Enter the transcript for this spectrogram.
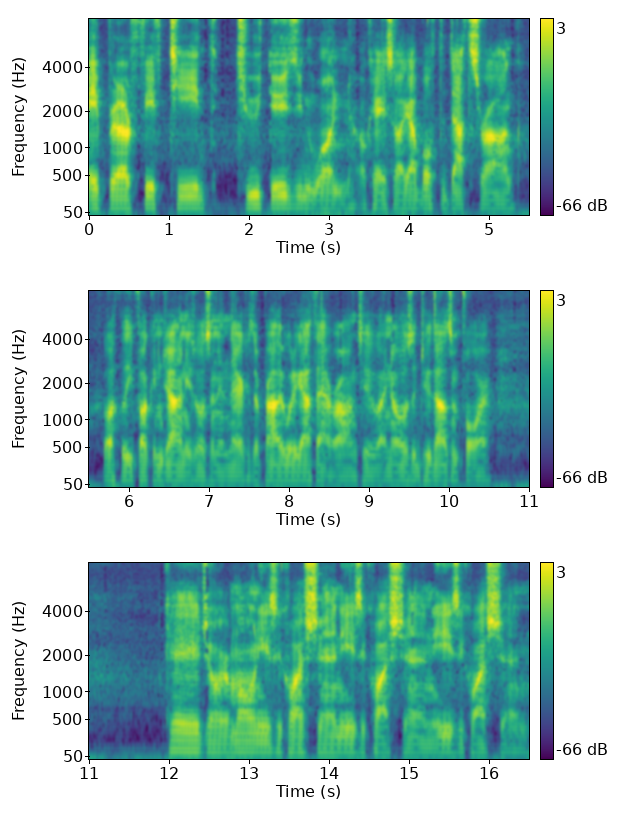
April 15th, 2001. Okay, so I got both the deaths wrong. Luckily, fucking Johnny's wasn't in there because I probably would have got that wrong too. I know it was in 2004. Okay, Joe Ramone, easy question, easy question, easy question.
